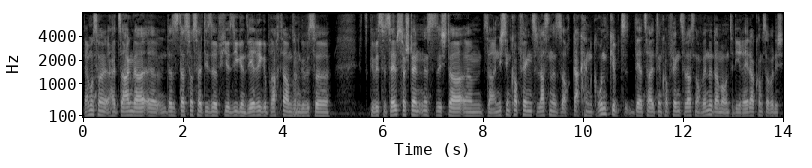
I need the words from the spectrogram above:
Da muss man halt sagen, da, äh, das ist das, was halt diese vier Siege in Serie gebracht haben, so eine gewisse gewisses Selbstverständnis, sich da, ähm, da nicht den Kopf hängen zu lassen, dass es auch gar keinen Grund gibt, derzeit den Kopf hängen zu lassen, auch wenn du da mal unter die Räder kommst, aber dich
